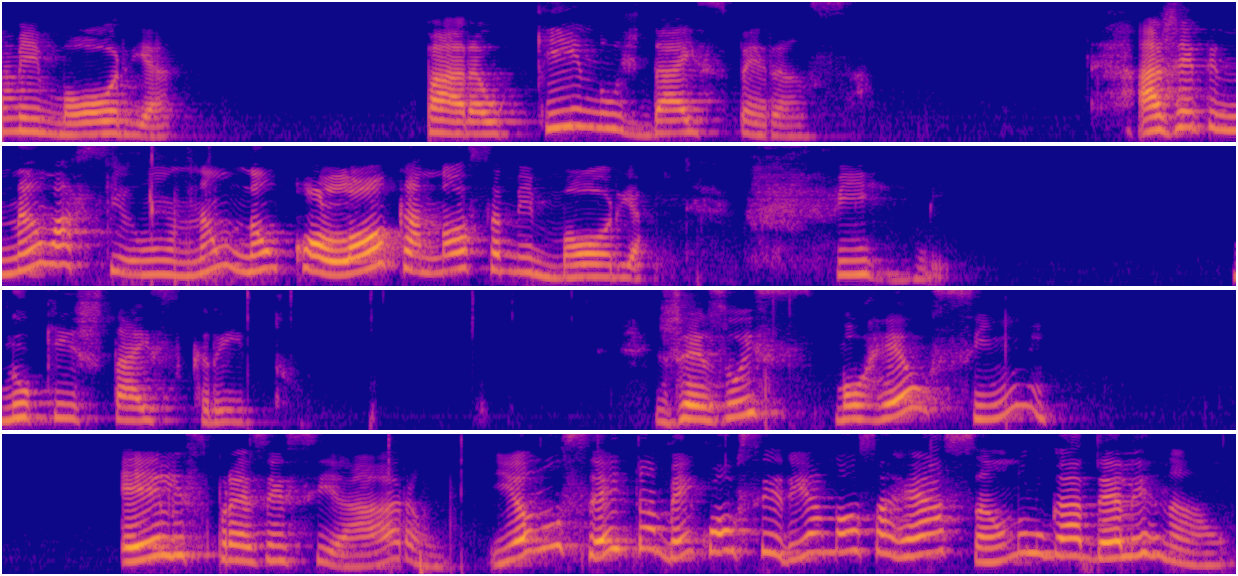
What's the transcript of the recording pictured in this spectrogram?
memória para o que nos dá esperança. A gente não aciona, não, não coloca a nossa memória firme no que está escrito. Jesus morreu, sim. Eles presenciaram. E eu não sei também qual seria a nossa reação no lugar deles, não.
